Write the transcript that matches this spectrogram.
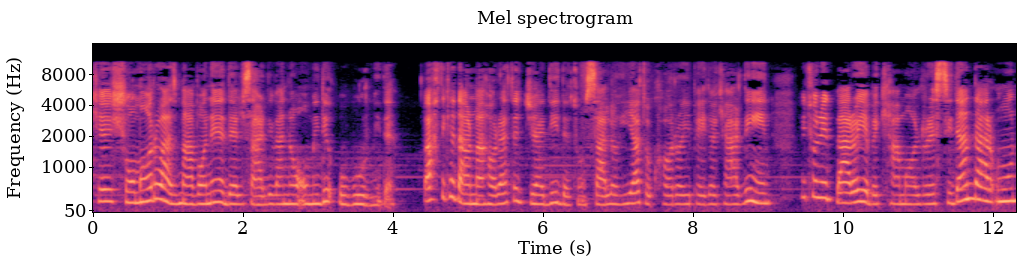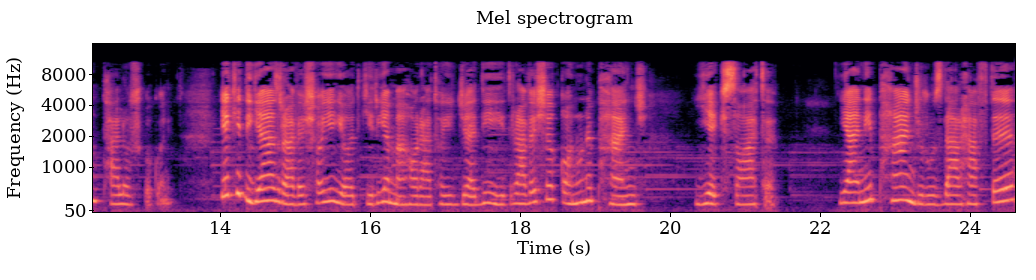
که شما رو از موانع دلسردی و ناامیدی عبور میده. وقتی که در مهارت جدیدتون صلاحیت و کارایی پیدا کردین می‌تونید برای به کمال رسیدن در اون تلاش بکنید. یکی دیگه از روش های یادگیری مهارت های جدید روش قانون پنج یک ساعته. یعنی پنج روز در هفته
